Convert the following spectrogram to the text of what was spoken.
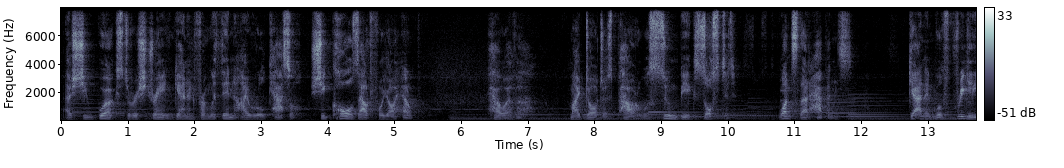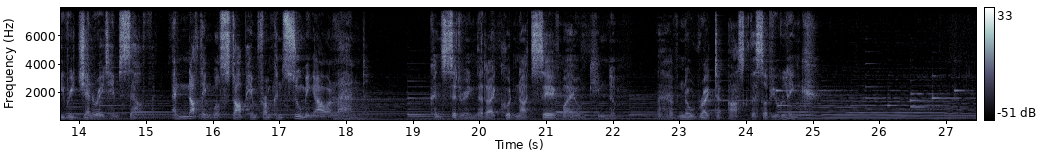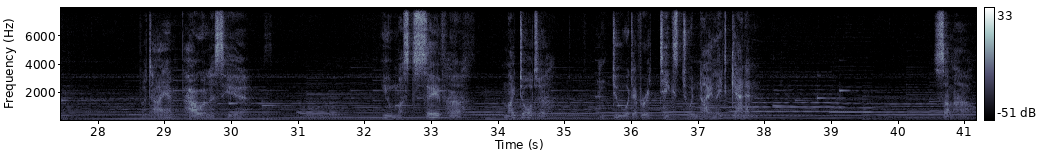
as she works to restrain Ganon from within Hyrule Castle, she calls out for your help. However, my daughter's power will soon be exhausted. Once that happens, Ganon will freely regenerate himself, and nothing will stop him from consuming our land. Considering that I could not save my own kingdom, I have no right to ask this of you, Link. But I am powerless here. You must save her, my daughter, and do whatever it takes to annihilate Ganon. Somehow,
